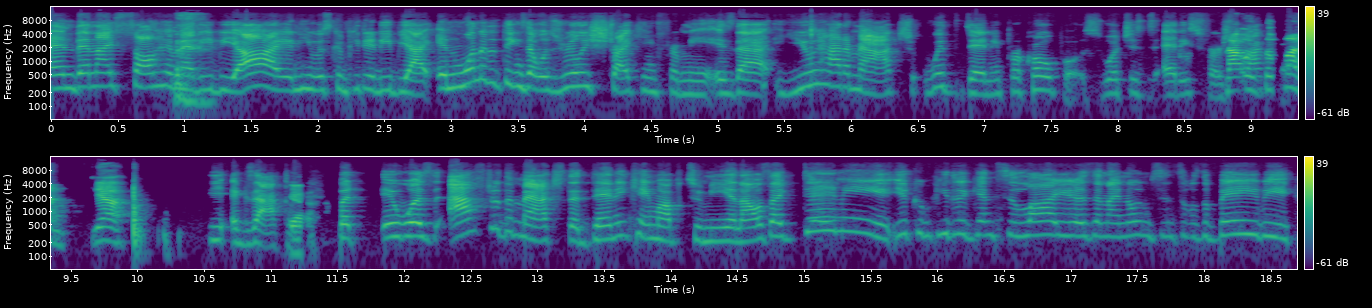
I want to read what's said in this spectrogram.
And then I saw him at EBI and he was competing at EBI. And one of the things that was really striking for me is that you had a match with Danny Prokopos, which is Eddie's first. that was the one. Yeah. Yeah, exactly. Yeah. But it was after the match that Danny came up to me and I was like, Danny, you competed against Elias and I know him since it was a baby.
